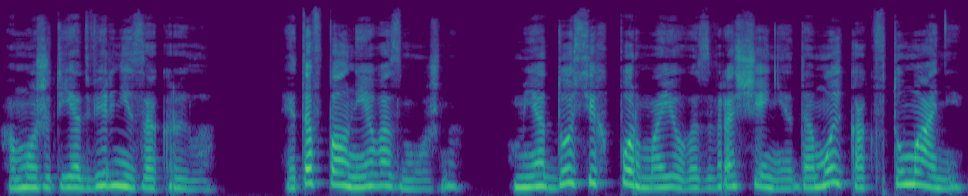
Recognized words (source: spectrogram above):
А может, я дверь не закрыла? Это вполне возможно. У меня до сих пор мое возвращение домой как в тумане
